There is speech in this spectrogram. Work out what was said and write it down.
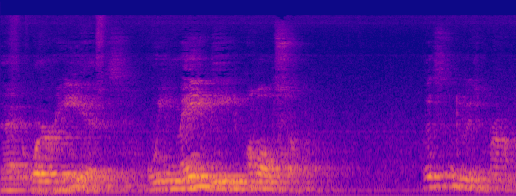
that where He is, we may be also. Listen to His promise.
